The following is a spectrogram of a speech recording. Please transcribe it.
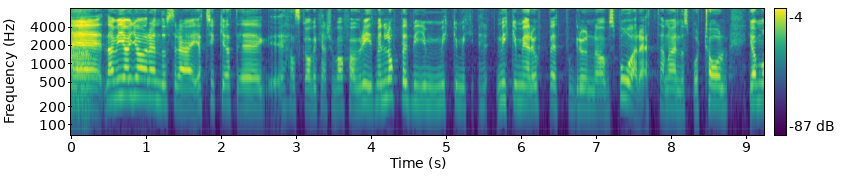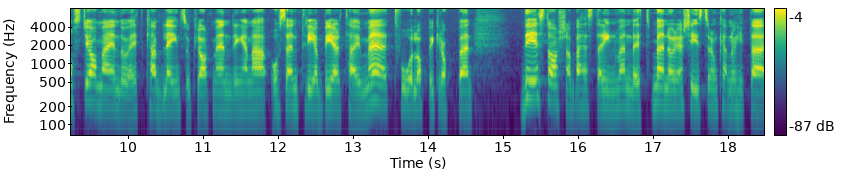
nej, men jag gör ändå sådär, jag tycker att eh, han ska väl kanske vara favorit. Men loppet blir ju mycket, mycket, mycket mer öppet på grund av spåret. Han har ändå spår 12. Jag måste ju ha med ändå ett cab lane såklart med ändringarna och sen tre bear time med två lopp i kroppen. Det är startsnabba hästar invändigt, men Örjan Kihlström kan nog hitta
